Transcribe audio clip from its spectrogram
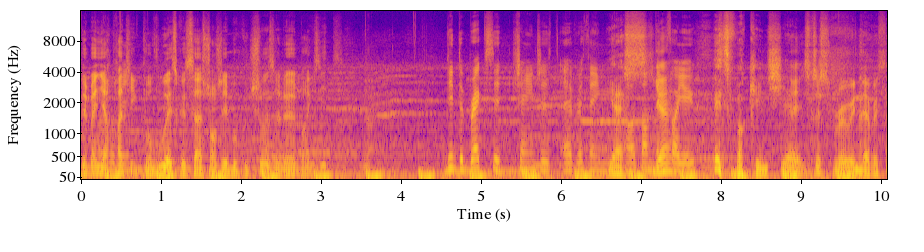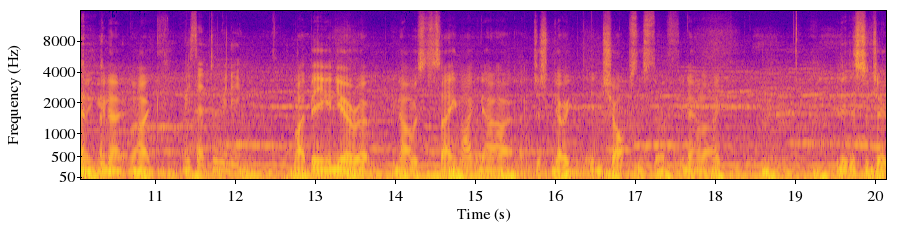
De manière Aujourd'hui. pratique pour vous, est-ce que ça a changé beaucoup de choses le Brexit Did the Brexit change everything Yes. or something Yeah. for you? It's fucking shit. It's just ruined everything, you know. Like, Oui, ça a tout ruiné. like being in Europe. You know, I was saying like, you know, uh, just going in shops and stuff. You know, like, you know, there's such a,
